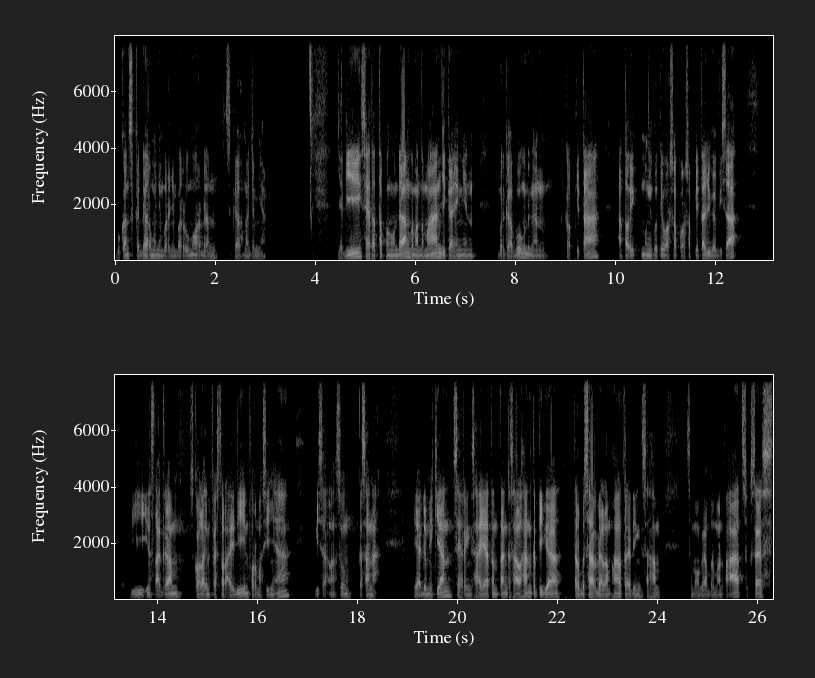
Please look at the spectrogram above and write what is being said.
Bukan sekedar menyebar-nyebar rumor dan segala macamnya. Jadi saya tetap mengundang teman-teman jika ingin bergabung dengan klub kita atau mengikuti workshop-workshop kita juga bisa di Instagram Sekolah Investor ID informasinya bisa langsung ke sana. Ya, demikian sharing saya tentang kesalahan ketiga terbesar dalam hal trading saham. Semoga bermanfaat, sukses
